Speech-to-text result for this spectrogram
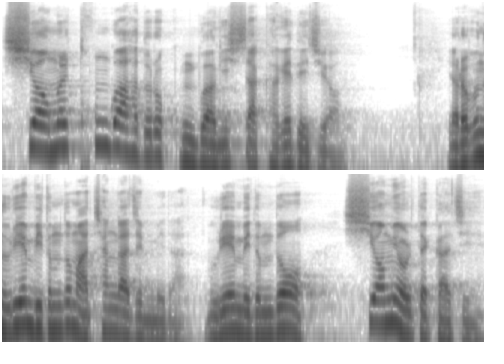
시험을 통과하도록 공부하기 시작하게 되지요. 여러분, 우리의 믿음도 마찬가지입니다. 우리의 믿음도 시험이 올 때까지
